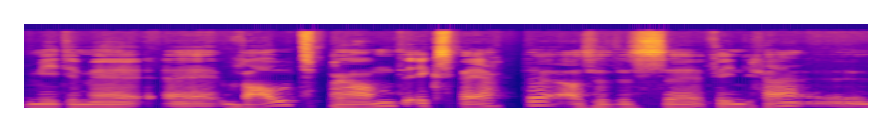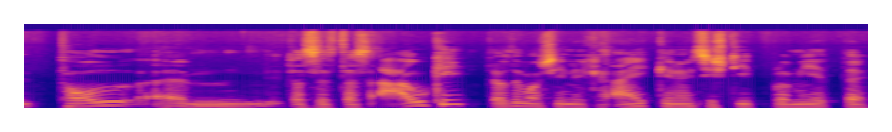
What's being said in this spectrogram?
mit einem äh, Waldbrandexperten. Also das äh, finde ich auch äh, toll, ähm, dass es das auch gibt, oder? Wahrscheinlich eidgenössisch diplomierter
